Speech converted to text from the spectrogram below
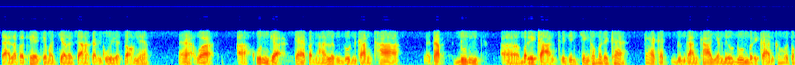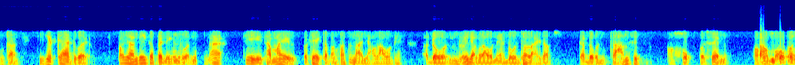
แต่ละประเทศจะมาเจรจากันคุยกันตอนเนี้ยนะฮะว่า คุณจะแก้ปัญหาเรื่องดุลการค้านะครับ ดุลเอ่อบริการคือจริง ๆเขาไม่ได้แค่แก้กับดุลการค้าอย่างเดียวดุลบริการเขาก็ต้องการที่จะแก้ด้วย เพราะฉะนั้นนี่ก็เป็นอีกส่วนนะฮะที่ทำให้ประเทศกำลังพัฒนาอย่างเราเนี่ย โดนหรืออย่างเราเนี่ยโดนเท่าไหร่ครับ ก็โดนสามสิบหกเปอร์เซ็นต์เพราะเขาบอกเรา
